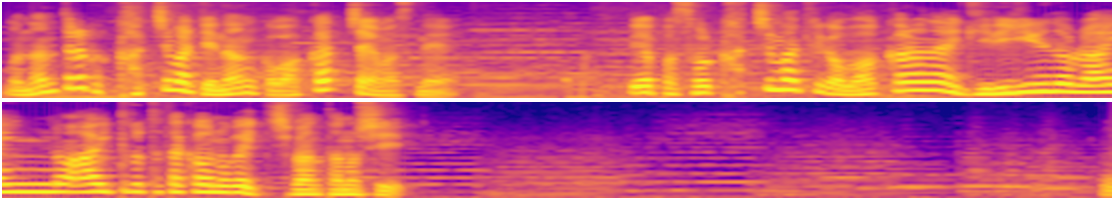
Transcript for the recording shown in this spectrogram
まあ、なんとなく勝ち負けなんか分かっちゃいますねで、やっぱそれ勝ち負けがわからないギリギリのラインの相手と戦うのが一番楽しい。お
